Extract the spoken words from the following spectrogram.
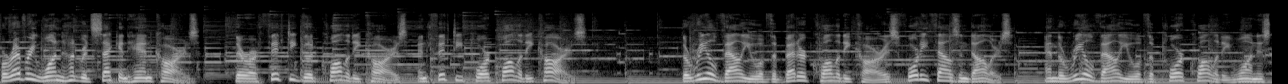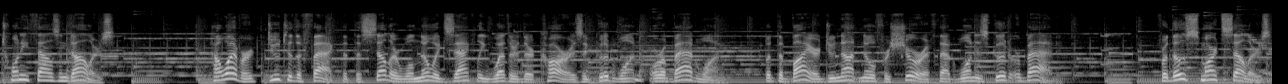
For every 100 second hand cars, there are 50 good quality cars and 50 poor quality cars. The real value of the better quality car is $40,000, and the real value of the poor quality one is $20,000. However, due to the fact that the seller will know exactly whether their car is a good one or a bad one, but the buyer do not know for sure if that one is good or bad. For those smart sellers,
